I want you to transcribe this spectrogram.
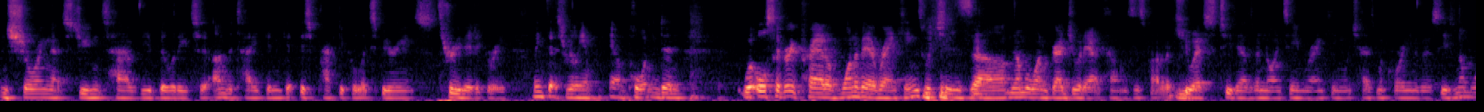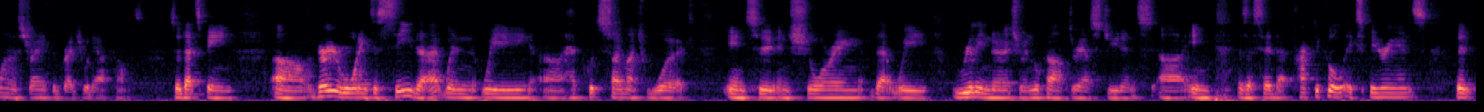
ensuring that students have the ability to undertake and get this practical experience through their degree. I think that's really important and we're also very proud of one of our rankings, which is uh, number one graduate outcomes as part of a QS 2019 ranking, which has Macquarie University as number one in Australia for graduate outcomes. So that's been uh, very rewarding to see that when we uh, have put so much work into ensuring that we really nurture and look after our students uh, in, as I said, that practical experience, but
